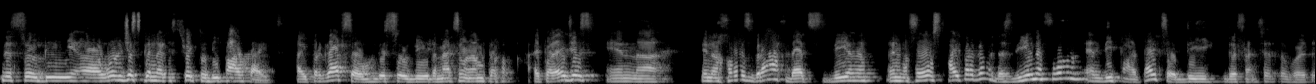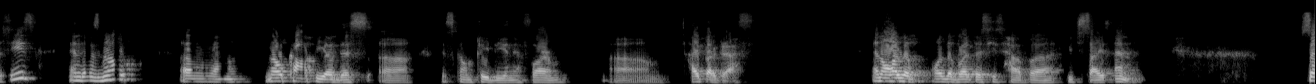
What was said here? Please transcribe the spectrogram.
This will be, uh, we're just going to restrict to bipartite hypergraph. So this will be the maximum number of hyperedges in, uh, in a host graph that's the in a host hypergraph that's the uniform and the bipartite. So the different set of vertices. And there's no uh, no copy of this uh, this complete uniform um, hypergraph. And all the all the vertices have uh, each size n. So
